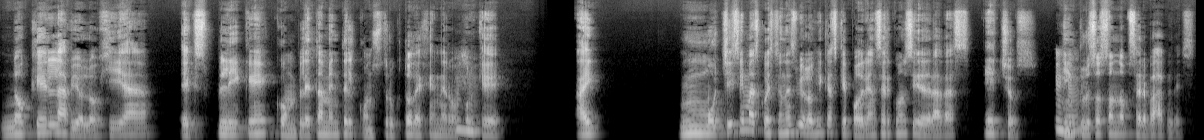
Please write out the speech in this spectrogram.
no que la biología explique completamente el constructo de género, porque hay muchísimas cuestiones biológicas que podrían ser consideradas hechos incluso son observables.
